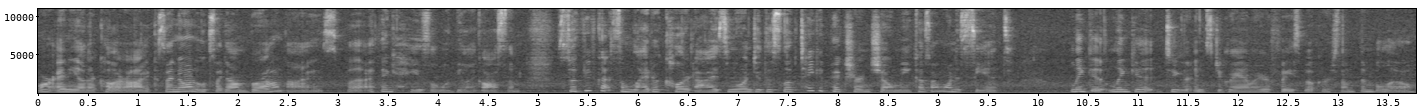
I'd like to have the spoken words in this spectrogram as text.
or any other color eye. Because I know it looks like on brown eyes, but I think hazel would be like awesome. So if you've got some lighter colored eyes and you want to do this look, take a picture and show me because I want to see it. Link it, link it to your Instagram or your Facebook or something below.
